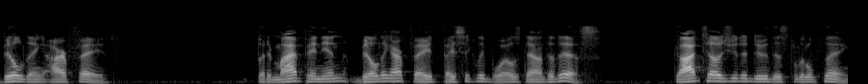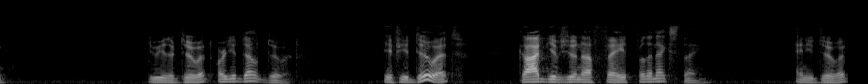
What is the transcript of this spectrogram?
building our faith. But in my opinion, building our faith basically boils down to this God tells you to do this little thing. You either do it or you don't do it. If you do it, God gives you enough faith for the next thing. And you do it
